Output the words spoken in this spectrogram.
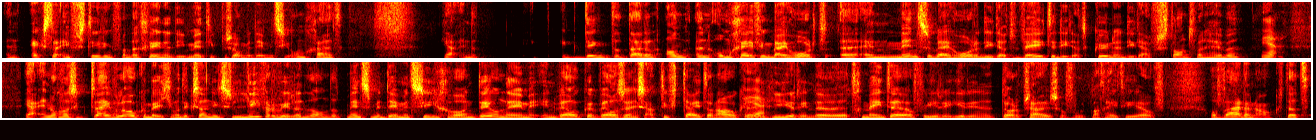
een extra investering van degene die met die persoon met dementie omgaat. Ja, en dat, ik, ik denk dat daar een, een omgeving bij hoort uh, en mensen bij horen die dat weten, die dat kunnen, die daar verstand van hebben. Ja. Ja, en nogmaals, ik twijfel ook een beetje, want ik zou niets liever willen dan dat mensen met dementie gewoon deelnemen in welke welzijnsactiviteit dan ook. Hè? Ja. Hier in de het gemeente of hier, hier in het dorpshuis of hoe het mag heten hier of, of waar dan ook. Dat,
